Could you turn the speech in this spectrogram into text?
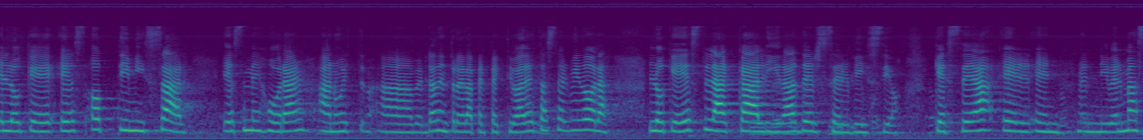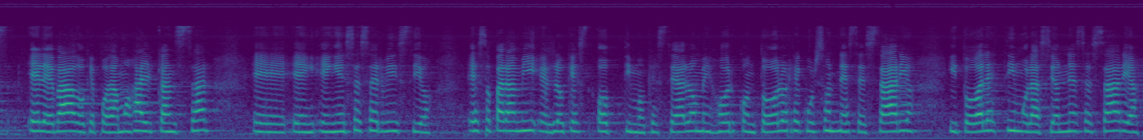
en lo que es optimizar es mejorar a nuestra, dentro de la perspectiva de esta servidora, lo que es la calidad del servicio, que sea el, el nivel más elevado que podamos alcanzar eh, en, en, ese servicio. Eso para mí es lo que es óptimo, que sea lo mejor con todos los recursos necesarios y toda la estimulación necesaria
